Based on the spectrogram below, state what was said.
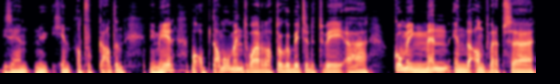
Die zijn nu geen advocaten niet meer, maar op dat moment waren dat toch een beetje de twee eh, coming men in de Antwerpse,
